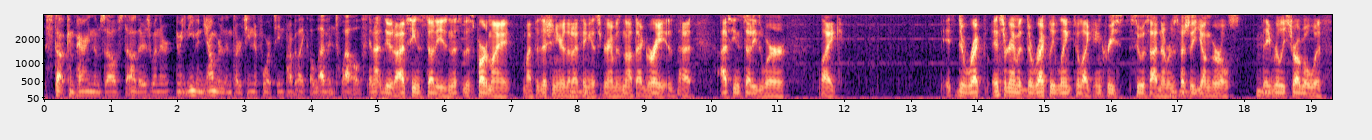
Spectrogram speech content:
stuck comparing themselves to others when they're, I mean, even younger than 13 and 14, probably like 11, 12. And I, dude, I've seen studies, and this this is part of my my position here that I Mm-hmm. think Instagram is not that great. Is that I've seen studies where, like, it's direct. Instagram is directly linked to like increased suicide numbers, especially young girls. They really struggle with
